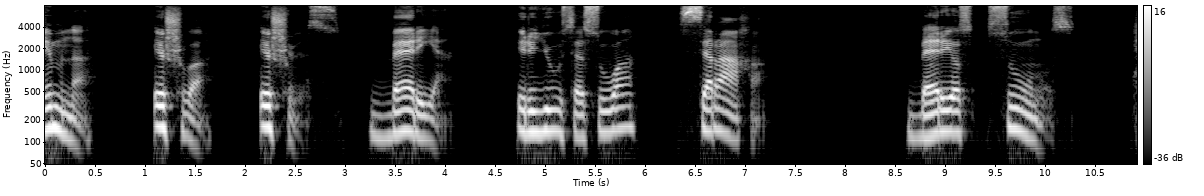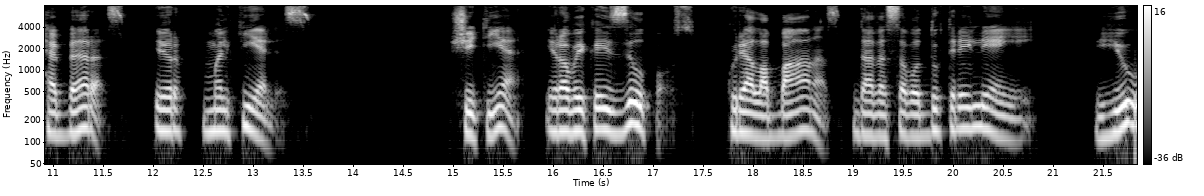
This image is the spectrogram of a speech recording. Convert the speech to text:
Imna, Išva, Išvis, Berija ir jų sesuo Seracha. Berijos sūnus, Heberas ir Malkielis. Šitie yra vaikai Zilpos, kurią Labanas davė savo dukteriai lėjai. Jų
